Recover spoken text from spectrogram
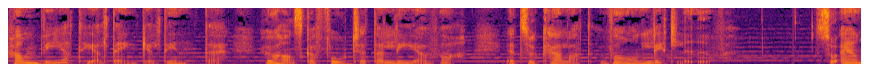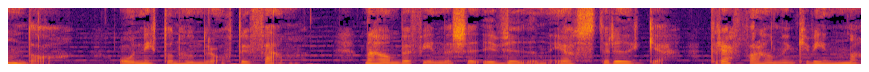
Han vet helt enkelt inte hur han ska fortsätta leva ett så kallat vanligt liv. Så en dag, år 1985, när han befinner sig i Wien i Österrike träffar han en kvinna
